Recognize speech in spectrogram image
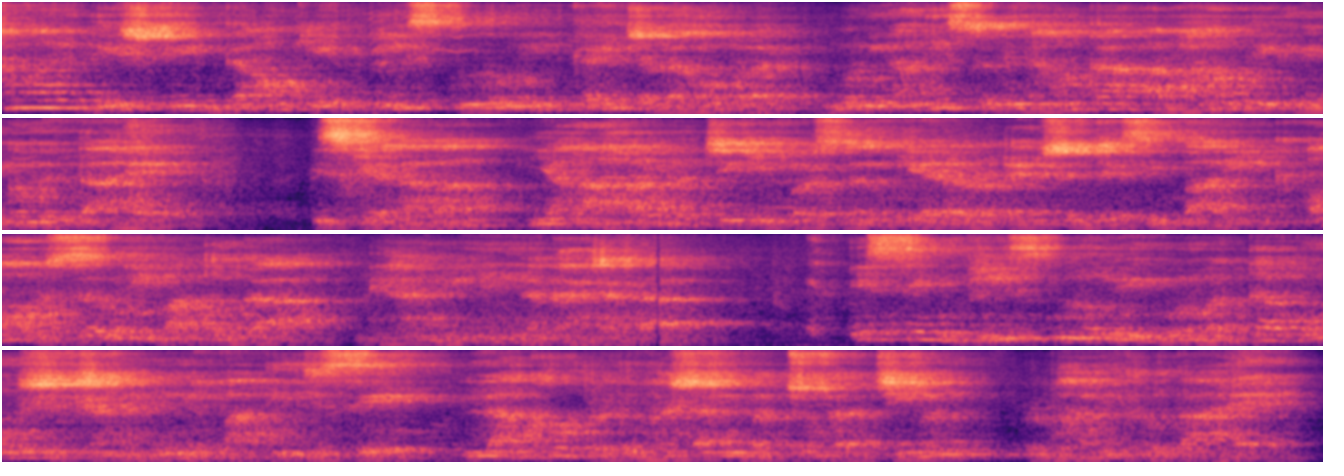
हमारे देश के गाँव के स्कूलों में कई जगहों पर बुनियादी सुविधाओं का अभाव देखने को मिलता है। इसके अलावा, यहाँ हर बच्चे की पर्सनल केयर और अटेंशन जैसी बारीक और ज़रूरी बातों का ध्यान भी नहीं रखा जाता। इससे प्री स्कूलों में गुणवत्तापूर्ण शिक्षा नहीं मिल पाती, जिससे लाखों प्रतिभाशाली बच्चों का जीवन प्रभावित होता है।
